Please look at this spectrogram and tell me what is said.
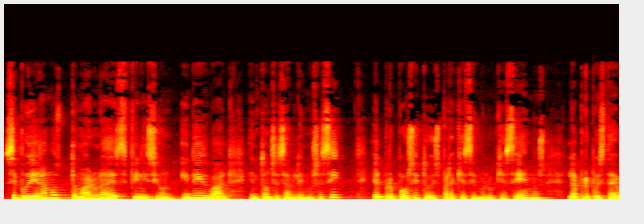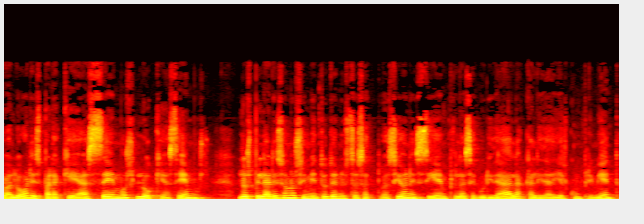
Si pudiéramos tomar una definición individual, entonces hablemos así. El propósito es para qué hacemos lo que hacemos, la propuesta de valor es para qué hacemos lo que hacemos. Los pilares son los cimientos de nuestras actuaciones, siempre la seguridad, la calidad y el cumplimiento.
